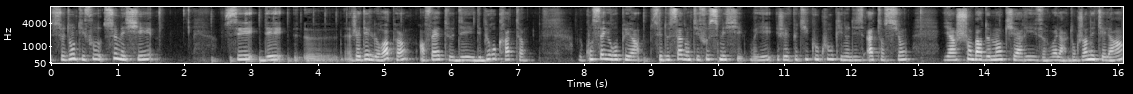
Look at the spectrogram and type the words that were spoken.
ce dont il faut se méfier, c'est des, euh, j'allais dire l'Europe, hein, en fait, des, bureaucrates, le Conseil européen. C'est de ça dont il faut se méfier. Vous voyez, j'ai le petit coucou qui nous disent attention, il y a un chambardement qui arrive. Voilà, donc j'en étais là.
